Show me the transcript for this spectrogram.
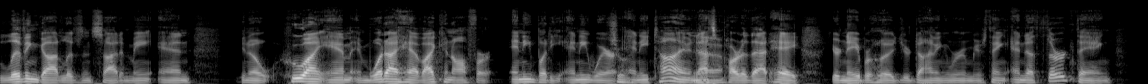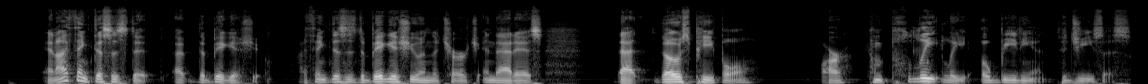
living God lives inside of me, and you know who I am and what I have, I can offer anybody, anywhere, sure. anytime, and yeah. that's part of that. Hey, your neighborhood, your dining room, your thing, and the third thing, and I think this is the uh, the big issue. I think this is the big issue in the church, and that is that those people are completely obedient to Jesus.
